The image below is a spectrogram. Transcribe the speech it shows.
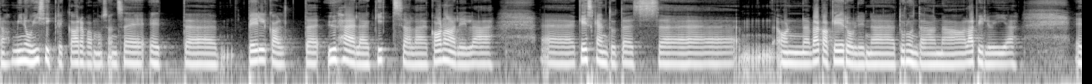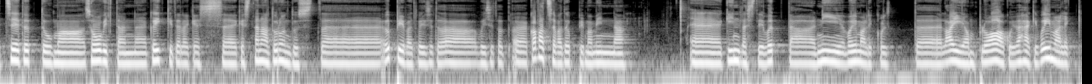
noh, minu isiklik arvamus on see, et pelgalt ühele kitsale kanalile keskendudes on väga keeruline turundajana läbi lüüa. Et seetõttu ma soovitan kõikidele, kes, kes täna turundust äh, õpivad või seda, või seda äh, kavatsevad õppima minna, äh, kindlasti võtta nii võimalikult lai ampluaa kui vähegi võimalik,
